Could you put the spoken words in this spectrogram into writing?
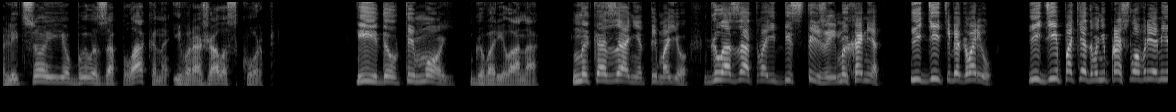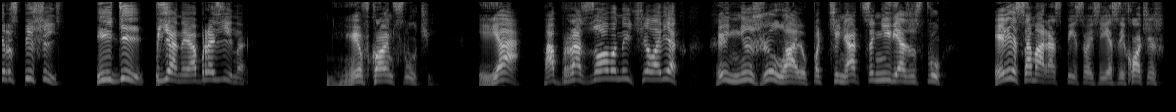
Лицо ее было заплакано и выражало скорбь. «Идол ты мой!» — говорила она. «Наказание ты мое! Глаза твои бесстыжие, Мухаммед! Иди, тебе говорю! Иди, покедово не прошло время, и распишись! Иди, пьяная образина!» «Ни в коем случае! Я образованный человек и не желаю подчиняться невежеству! Или сама расписывайся, если хочешь,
